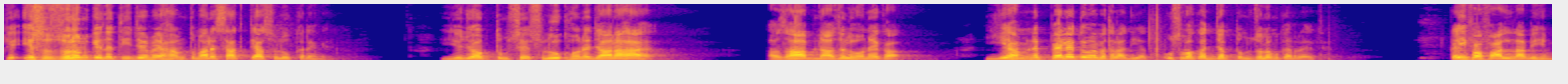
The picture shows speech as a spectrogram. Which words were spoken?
کہ اس ظلم کے نتیجے میں ہم تمہارے ساتھ کیا سلوک کریں گے؟ یہ جو اب تم سے سلوک ہونے جا رہا ہے، عذاب نازل ہونے کا، یہ ہم نے پہلے تمہیں بتلا دیا تھا، اس وقت جب تم ظلم کر رہے تھے۔ کئی فالنا بہم؟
